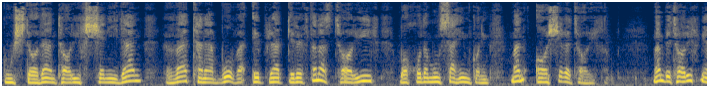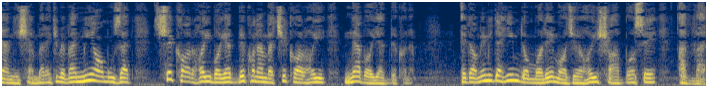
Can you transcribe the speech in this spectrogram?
گوش دادن تاریخ شنیدن و تنبع و عبرت گرفتن از تاریخ با خودمون سهیم کنیم. من عاشق تاریخم. من به تاریخ می اندیشم برای اینکه به من می آموزد چه کارهایی باید بکنم و چه کارهایی نباید بکنم. ادامه می دهیم دنباله ماجراهای شاه اول.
